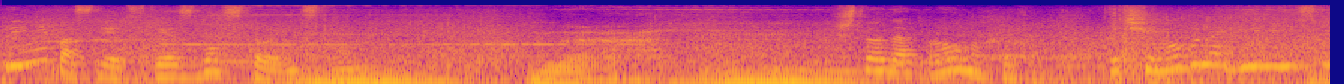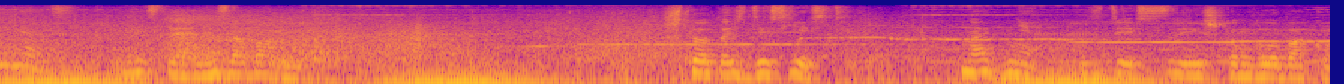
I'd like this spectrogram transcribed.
прими последствия с достоинством. Да. Что до промахов, почему бы над ними не смеяться, если они забавны? Что-то здесь есть. На дне. Здесь слишком глубоко.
